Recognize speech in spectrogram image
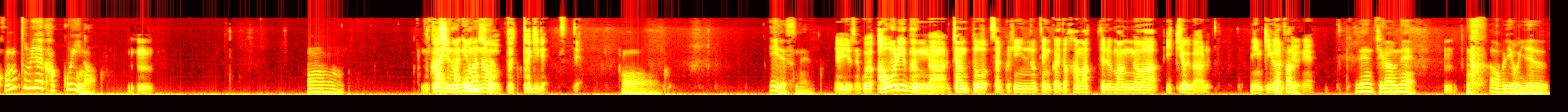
この扉絵かっこいいな。うん。うん。昔の女をぶった切れ。つって。おーいいですね。いや、いいですね。こういう煽り文がちゃんと作品の展開とハマってる漫画は勢いがある。人気があるっていうね。全然違うね。うん。炙りを入れる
